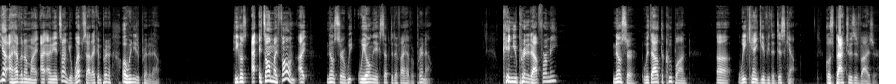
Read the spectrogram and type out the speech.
Yeah, I have it on my. I, I mean, it's on your website. I can print it. Oh, we need to print it out. He goes, "I- "It's on my phone." I no, sir. We we only accept it if I have a printout. Can you print it out for me? No, sir. Without the coupon, uh, we can't give you the discount. Goes back to his advisor.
